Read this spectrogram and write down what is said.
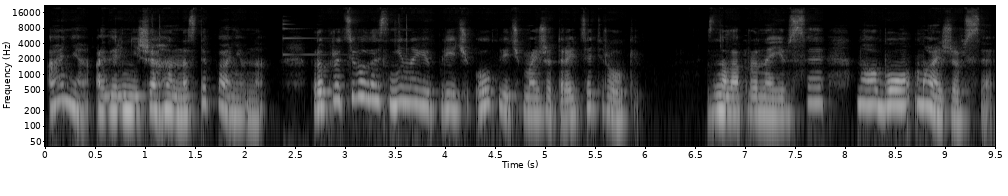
Аня, а вірніше Ганна Степанівна, пропрацювала з Ніною пліч опліч майже 30 років. Знала про неї все, ну або майже все.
